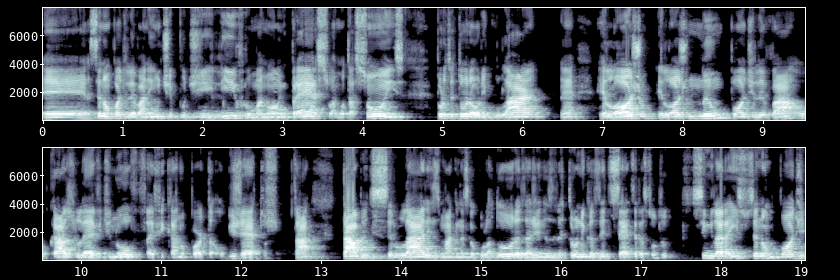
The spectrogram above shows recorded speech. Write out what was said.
é, você não pode levar nenhum tipo de livro, manual impresso, anotações, protetor auricular, né? relógio. Relógio não pode levar, o caso leve de novo, vai ficar no porta-objetos. Tá? Tablets, celulares, máquinas calculadoras, agendas eletrônicas, etc. Tudo similar a isso você não pode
